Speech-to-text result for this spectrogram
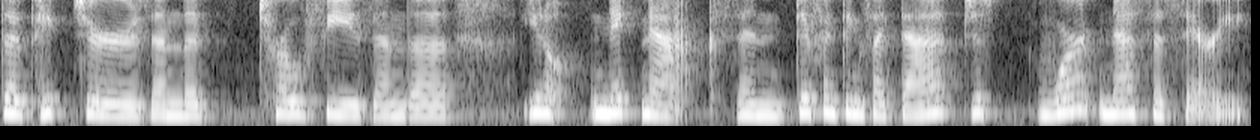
The pictures and the trophies and the, you know, knickknacks and different things like that just weren't necessary.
